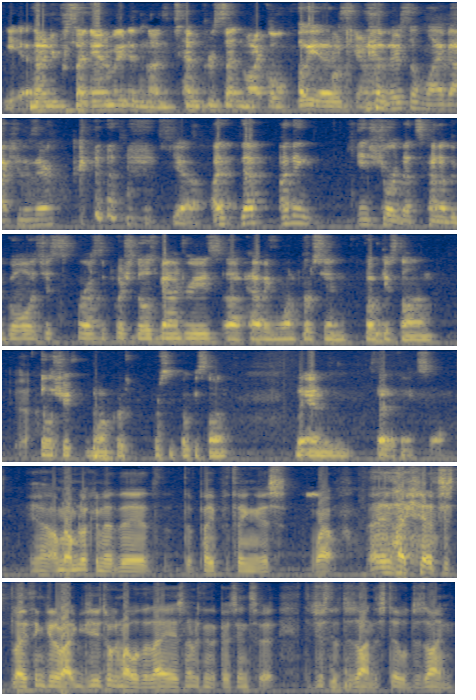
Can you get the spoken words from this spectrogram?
Yeah. Ninety percent animated, and then ten percent Michael. Oh yeah, there's, there's some live action in there. yeah, I that I think in short that's kind of the goal is just for us to push those boundaries of having one person focused on Yeah. illustration, one per- person focused on the animated side of things. So Yeah, I mean, I'm looking at the the, the paper thing. Is wow, like just like thinking about you're talking about all the layers and everything that goes into it. The, just the design, the still design.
